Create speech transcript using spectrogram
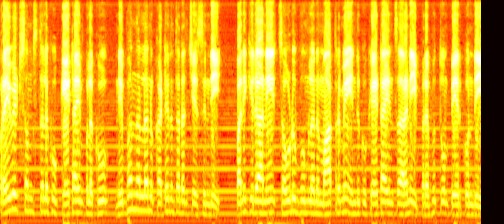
ప్రైవేట్ సంస్థలకు కేటాయింపులకు నిబంధనలను కఠినతరం చేసింది. పనికిరాని చౌడు భూములను మాత్రమే ఇందుకు కేటాయించాలని ప్రభుత్వం పేర్కొంది.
